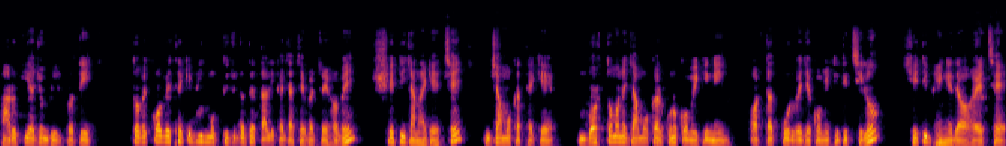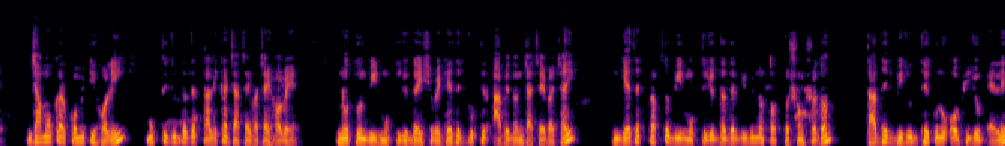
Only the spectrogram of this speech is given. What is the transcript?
ফারুকি আজম বীর প্রতীক। তবে কবে থেকে বীর মুক্তিযোদ্ধাদের তালিকা যাচাই বাছাই হবে সেটি জানা গেছে জামুকা থেকে। বর্তমানে জামুকার কোনো কমিটি নেই। অর্থাৎ পূর্বে যে কমিটিটি ছিল, সেটি ভেঙে দেওয়া হয়েছে। জামুকার কমিটি হলেই মুক্তিযোদ্ধাদের তালিকা যাচাই বাছাই হবে। নতুন বীর মুক্তিযোদ্ধা হিসেবে গেজেটভুক্তির আবেদন যাচাই বাছাই গেজেটপ্রাপ্ত বীর মুক্তিযোদ্ধাদের বিভিন্ন তথ্য সংশোধন, তাদের বিরুদ্ধে কোনো অভিযোগ এলে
